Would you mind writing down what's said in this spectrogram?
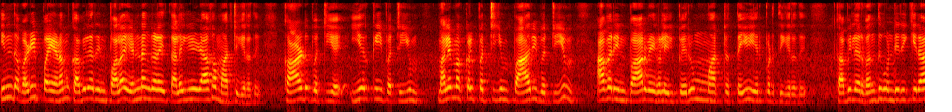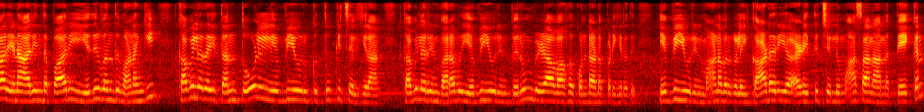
இந்த வழிப்பயணம் கபிலரின் பல எண்ணங்களைத் தலைகீழாக மாற்றுகிறது. காடு பற்றிய இயற்கை பற்றியும் மலைமக்கள் பற்றியும் பாரி பற்றியும் அவரின் பார்வைகளில் பெரும் மாற்றத்தை ஏற்படுத்துகிறது. கபிலர் வந்து கொண்டிருக்கிறார் என அறிந்த பாரி எதிர்வந்து வணங்கி கபிலரை தன் தோளில் எவ்வியூருக்குத் தூக்கிச் செல்கிறான். கபிலரின் வரவு எவ்வியூரின் பெரும் விழாவாக கொண்டாடப்படுகிறது. எவ்வியூரின் மாணவர்களை காடறிய அழைத்துச் செல்லும் ஆசானான தேக்கன்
